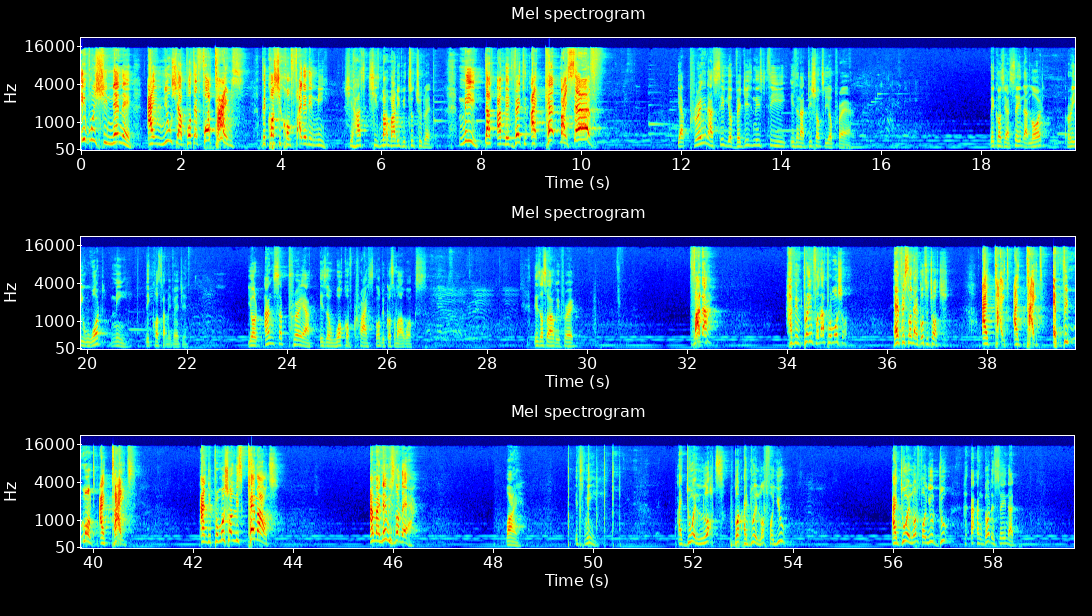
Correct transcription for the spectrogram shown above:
Even Shinene, I knew she had aborted four times because she confided in me. She has, she's now married with two children. Me, that I'm a virgin, I kept myself. You're praying as if your virginity is an addition to your prayer. Because you're saying that, Lord, reward me because I'm a virgin. Your answer prayer is a work of Christ, not because of our works. This is also how we pray. Father, I've been praying for that promotion. Every Sunday I go to church. I tithe, I tithe. Every month I tithe. And the promotion list came out. And my name is not there. Why? It's me. I do a lot. God, I do a lot for you. I do a lot for you. Do and God is saying that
